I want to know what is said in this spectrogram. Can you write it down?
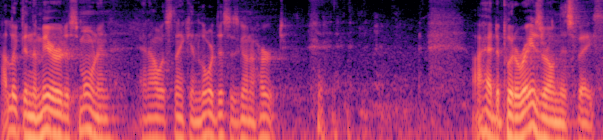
I looked in the mirror this morning and I was thinking, Lord, this is going to hurt. I had to put a razor on this face.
